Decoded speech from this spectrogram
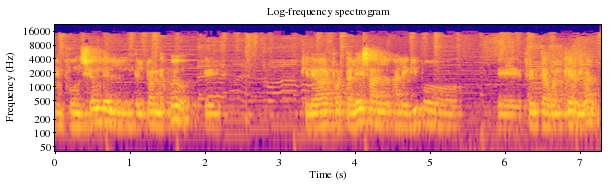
en función del, plan de juego, que, le va a dar fortaleza al, equipo eh, frente a cualquier rival.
